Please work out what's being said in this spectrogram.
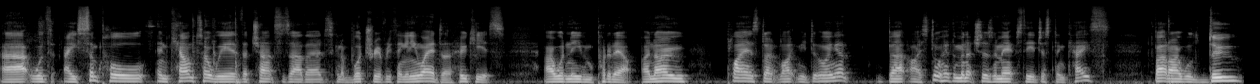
Uh, with a simple encounter where the chances are they're just going to butcher everything anyway, who cares? I wouldn't even put it out. I know players don't like me doing it, but I still have the miniatures and maps there just in case. But I will do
